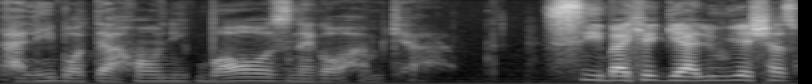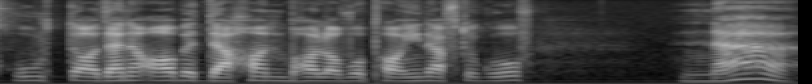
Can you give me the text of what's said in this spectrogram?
علی با دهانی باز نگاهم کرد. سیبک گلویش از قورت دادن آب دهان بالا و پایین رفت و گفت نه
